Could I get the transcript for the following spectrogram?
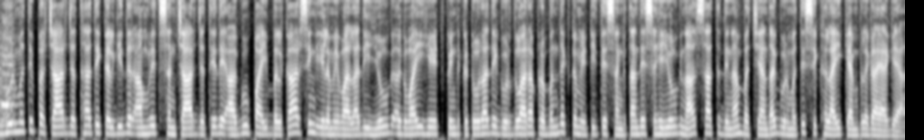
ਗੁਰਮਤਿ ਪ੍ਰਚਾਰ ਜਥਾ ਤੇ ਕਲਗੀਧਰ ਅੰਮ੍ਰਿਤ ਸੰਚਾਰ ਜਥੇ ਦੇ ਆਗੂ ਭਾਈ ਬਲਕਾਰ ਸਿੰਘ ਇਲਮੇਵਾਲਾ ਦੀ ਯੋਗ ਅਗਵਾਈ ਹੇਠ ਪਿੰਡ ਕਟੋਰਾ ਦੇ ਗੁਰਦੁਆਰਾ ਪ੍ਰਬੰਧਕ ਕਮੇਟੀ ਤੇ ਸੰਗਤਾਂ ਦੇ ਸਹਿਯੋਗ ਨਾਲ 7 ਦਿਨਾਂ ਬੱਚਿਆਂ ਦਾ ਗੁਰਮਤਿ ਸਿਖਲਾਈ ਕੈਂਪ ਲਗਾਇਆ ਗਿਆ,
